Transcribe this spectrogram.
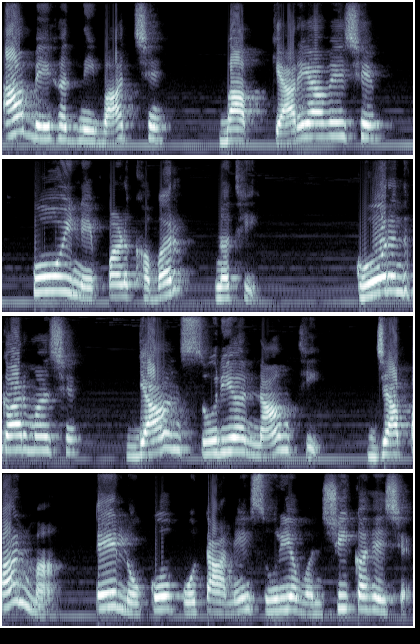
આ બેહદની વાત છે. બાપ ક્યારે આવે છે? કોઈને પણ ખબર નથી. ઘોર અંધકારમાં છે. જ્ઞાન સૂર્ય નામથી જાપાનમાં તે લોકો પોતાને સૂર્યવંશી કહે છે.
